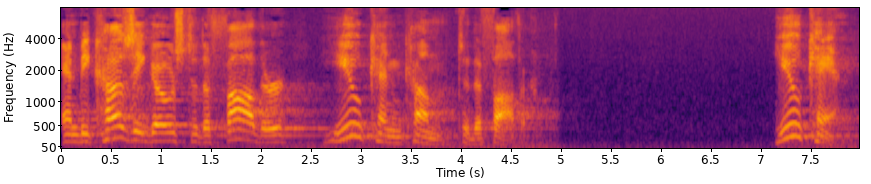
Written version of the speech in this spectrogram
And because he goes to the Father, you can come to the Father. You can.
